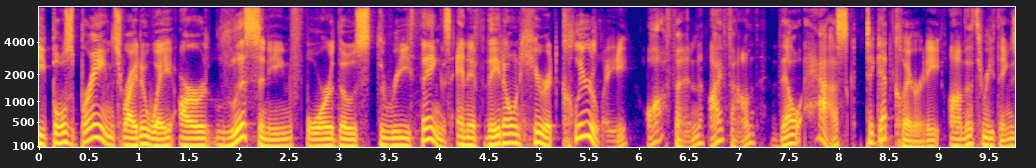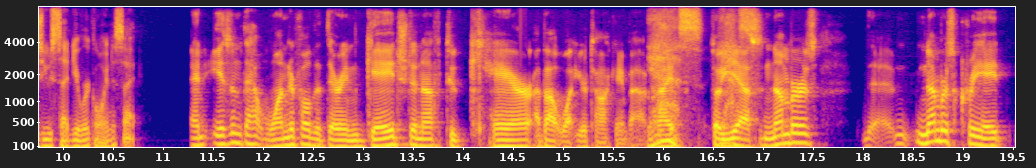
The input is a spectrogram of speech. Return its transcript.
people's brains right away are listening for those three things. And if they don't hear it clearly, often I found they'll ask to get clarity on the three things you said you were going to say. And isn't that wonderful that they're engaged enough to care about what you're talking about, Yes, right? So yes. yes, numbers uh, numbers create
